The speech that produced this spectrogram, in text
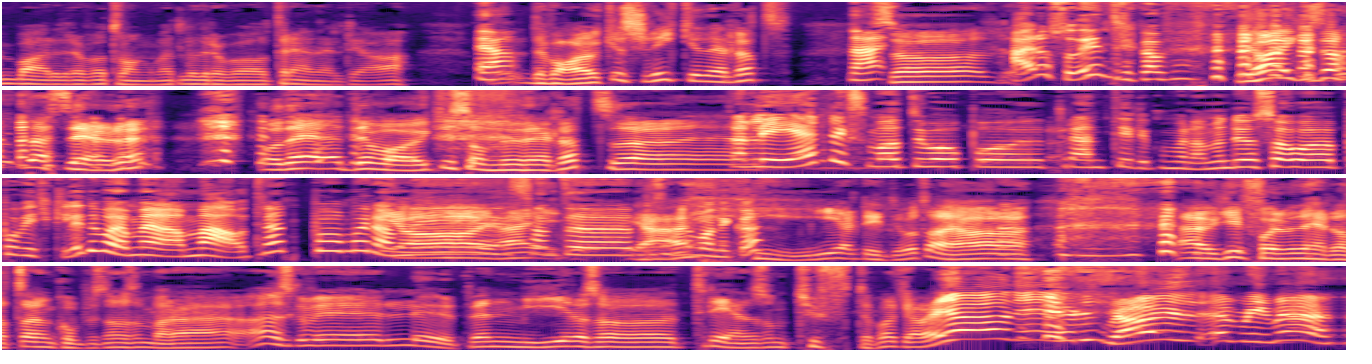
hun bare drev og tvang meg til å drive og trene hele tida. Ja. Det var jo ikke slik i det hele tatt. Nei. Så er også det inntrykk av Ja, ikke sant? Der ser du. Og det, det var jo ikke sånn i det hele tatt. Så Jeg ler liksom at du var oppe og trent tidlig på morgenen, men du er så påvirkelig. Du var jo med meg og trent på morgenen ja, i jeg, Santa, jeg Santa Monica. er helt idiot. Da. Jeg, jeg er jo ikke i form i det hele tatt en kompis som bare 'Skal vi løpe en mil og så trene som tuftepark?' Jeg bare 'Ja, det høres bra ut! Jeg blir med!'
